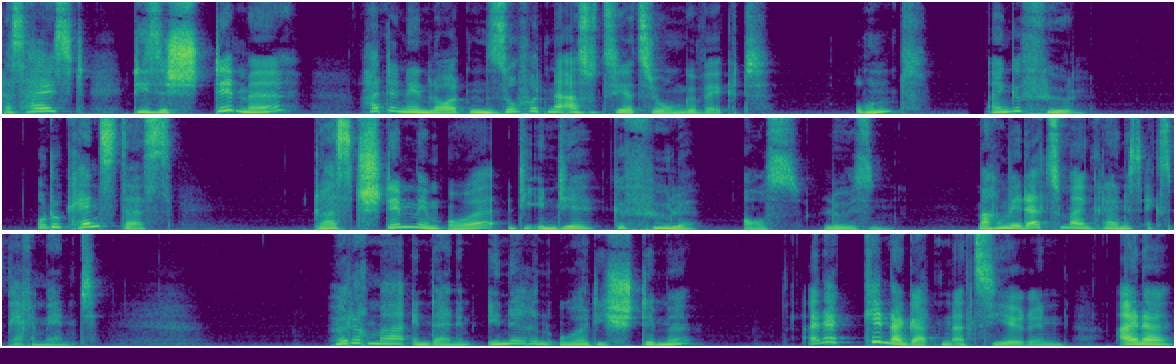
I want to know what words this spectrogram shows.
Das heißt, diese Stimme hat in den Leuten sofort eine Assoziation geweckt und ein Gefühl. Und du kennst das. Du hast Stimmen im Ohr, die in dir Gefühle auslösen. Machen wir dazu mal ein kleines Experiment. Hör doch mal in deinem inneren Ohr die Stimme einer Kindergartenerzieherin, einer,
